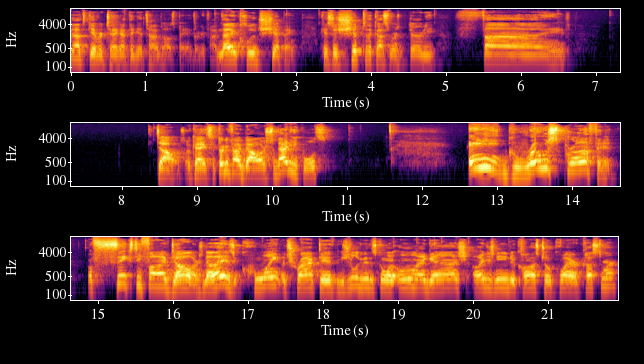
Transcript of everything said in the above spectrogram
That's give or take. I think at times I was paying 35. And that includes shipping. Okay, so ship to the customer is 35 dollars. Okay, so $35. So that equals a gross profit of $65. Now that is quite attractive because you're looking at this going, oh my gosh, I just need a cost to acquire a customer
